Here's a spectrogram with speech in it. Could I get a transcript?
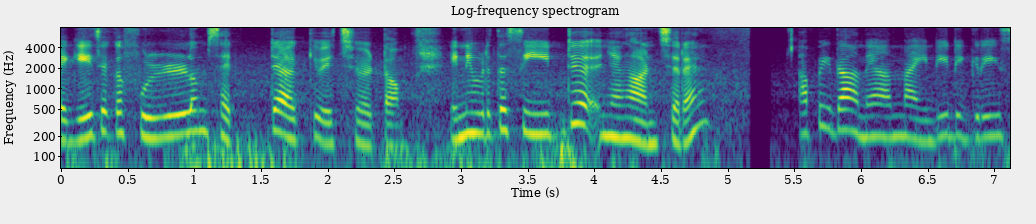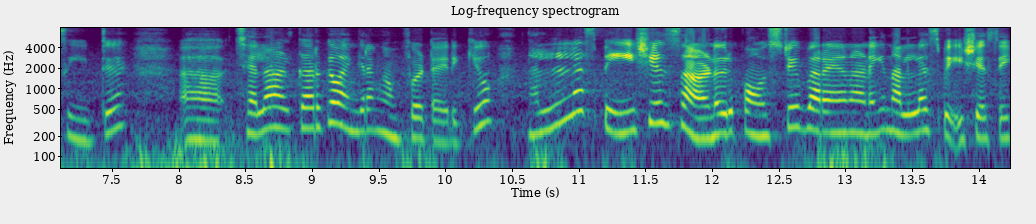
ലഗേജ് ഒക്കെ ഫുള്ളും സെറ്റാക്കി വെച്ചു കേട്ടോ. ഇനി ഇവിടുത്തെ സീറ്റ് ഞാൻ കാണിച്ചുതരാം. അപ്പോൾ ഇതാണ് ആ നയന്റി ഡിഗ്രി സീറ്റ്. ചില ആൾക്കാർക്ക് ഭയങ്കര കംഫർട്ടായിരിക്കും. നല്ല സ്പേഷ്യസ് ആണ്. ഒരു പോസിറ്റീവ് പറയാനാണെങ്കിൽ നല്ല സ്പേഷ്യസ് ഈ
